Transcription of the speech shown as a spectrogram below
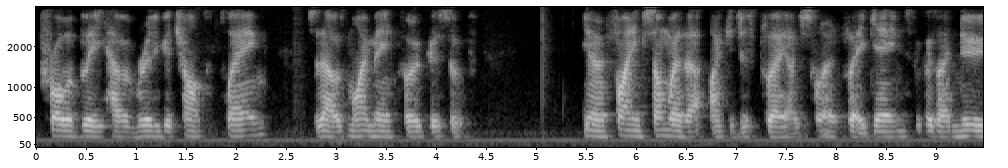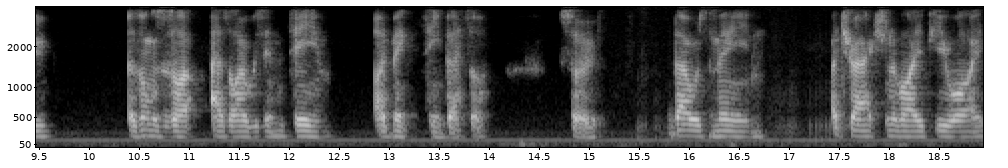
probably have a really good chance of playing. So that was my main focus of, you know, finding somewhere that I could just play. I just wanted to play games because I knew as long as I, as I was in the team, I'd make the team better. So that was the main attraction of IUPUI.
